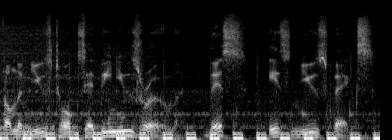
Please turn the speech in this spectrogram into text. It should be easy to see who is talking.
Speaker 1: From the Newstalk ZB Newsroom, this is Newsfix.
